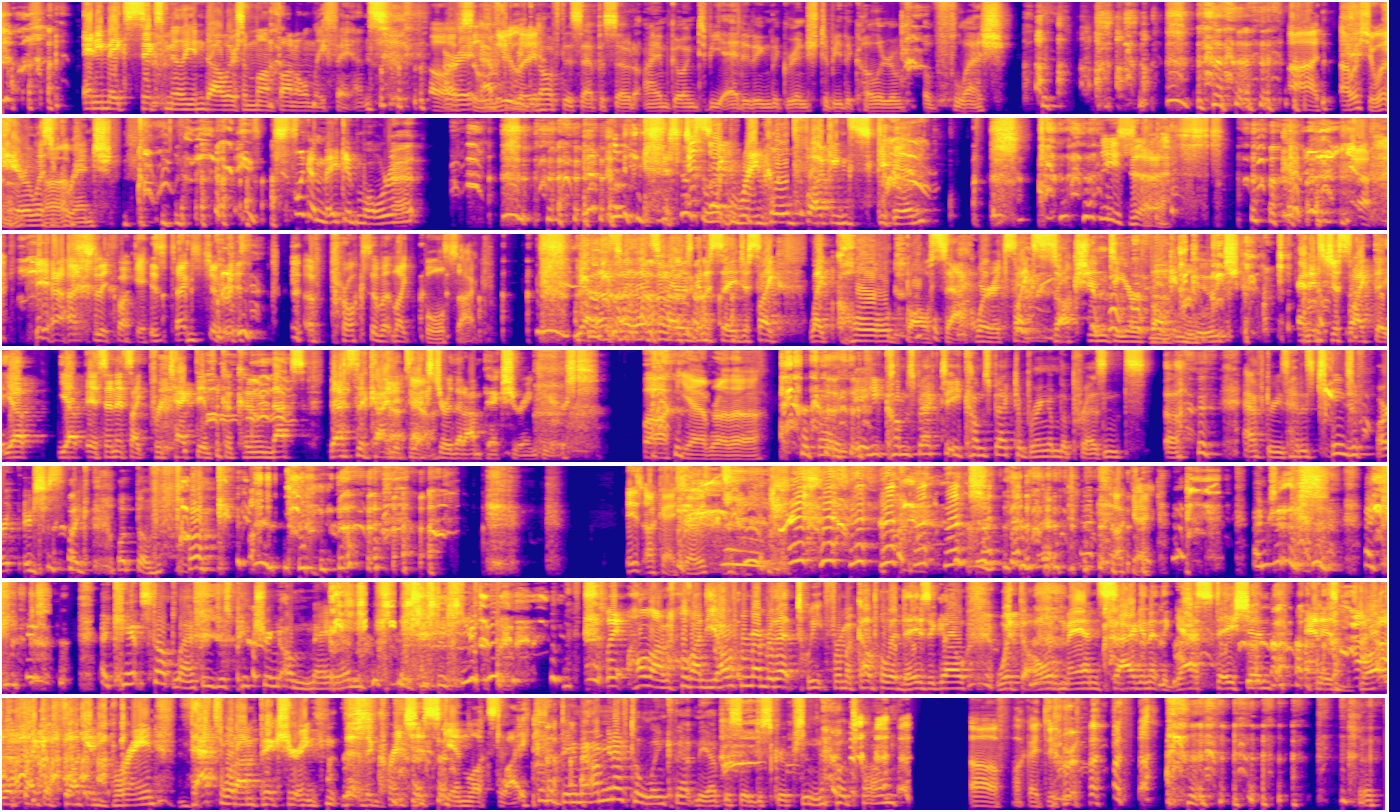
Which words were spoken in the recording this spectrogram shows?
and he makes six million dollars a month on OnlyFans. Oh, All right, after we get off this episode, I am going to be editing the Grinch to be the color of, of flesh. Ah, I wish you wouldn't. Hairless Uh, Grinch. Just like a naked mole rat. Just like wrinkled fucking skin. Jesus. yeah, yeah. Actually, fuck it. His texture is approximate like ball sack. Yeah, that's what, that's what I was gonna say. Just like like cold ball sack, where it's like suction to your fucking gooch, and it's just like that. yep, yep. It's and it's like protective cocoon. That's that's the kind Yeah, of texture that I'm picturing here. Fuck yeah, brother. he comes back to he comes back to bring him the presents uh, after he's had his change of heart. They're just like, what the fuck? Is okay. So is okay. I'm just I can't I can't stop laughing just picturing a man. Just a huge Wait, hold on, hold on. Do y'all remember that tweet from a couple of days ago with the old man sagging at the gas station and his butt looked like a fucking brain? That's what I'm picturing the, the Grinch's skin looks like. God damn it. I'm gonna have to link that in the episode description now, Tom. Oh fuck! I do remember.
